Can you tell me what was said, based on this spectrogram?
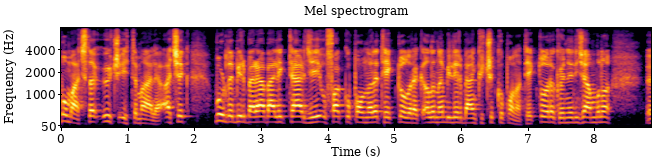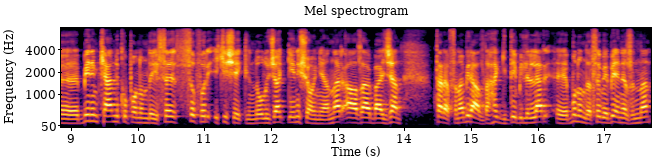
Bu maçta 3 ihtimali açık. Burada bir beraberlik tercihi ufak kuponlara tekli olarak alınabilir. Ben küçük kupona tekli olarak önereceğim bunu. Ee, Benim kendi kuponumda ise 0-2 şeklinde olacak. Geniş oynayanlar Azerbaycan tarafına biraz daha gidebilirler. Ee, Bunun da sebebi en azından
